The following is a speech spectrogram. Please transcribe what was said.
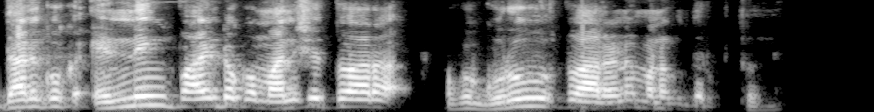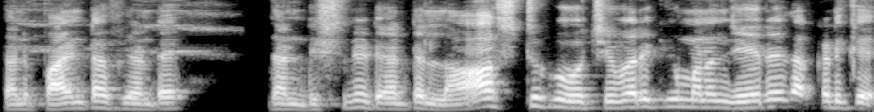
దానికి ఒక ఎండింగ్ పాయింట్ ఒక మనిషి ద్వారా ఒక గురువు ద్వారానే మనకు దొరుకుతుంది. దాని పాయింట్ ఆఫ్ వ్యూ అంటే దాని డిస్టినేట్ అంటే లాస్ట్కు చివరికి మనం చేరేది అక్కడికే.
